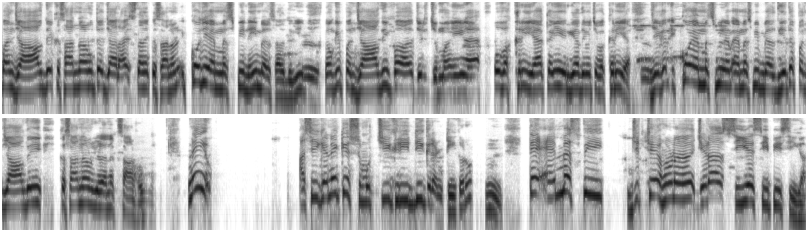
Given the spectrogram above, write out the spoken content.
ਪੰਜਾਬ ਦੇ ਕਿਸਾਨਾਂ ਨੂੰ ਤੇ ਜਾਂ ਰਾਜਸਥਾਨ ਦੇ ਕਿਸਾਨਾਂ ਨੂੰ ਇੱਕੋ ਜਿਹੀ ਐਮਐਸਪੀ ਨਹੀਂ ਮਿਲ ਸਕਦੀ ਕਿਉਂਕਿ ਪੰਜਾਬ ਦੀ ਜਿਹੜੀ ਜ਼ਮੀਨ ਹੈ ਉਹ ਵੱਖਰੀ ਹੈ। ਕਈ ਏਰੀਆ ਦੇ ਵਿੱਚ ਵੱਖਰੀ ਹੈ। ਜੇਕਰ ਇੱਕੋ ਐਮਐਸਪੀ ਐਮਐਸਪੀ ਮਿਲਦੀ ਹੈ ਤੇ ਪੰਜਾਬ ਦੇ ਕਿਸਾਨਾਂ ਨੂੰ ਜਿਹੜਾ ਨੁਕਸਾਨ ਹੋਊਗਾ। ਨਹੀਂ ਅਸੀਂ ਕਹਿੰਦੇ ਕਿ ਸਮੁੱਚੀ ਖਰੀਦ ਦੀ ਗਾਰੰਟੀ ਕਰੋ। ਤੇ ਐਮਐਸਪੀ ਜਿੱਥੇ ਹੁਣ ਜਿਹੜਾ ਸੀਏਸੀਪੀ ਸੀਗਾ।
